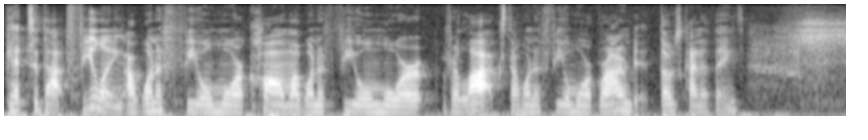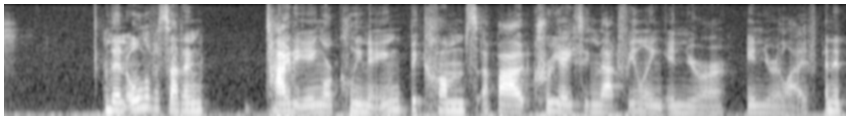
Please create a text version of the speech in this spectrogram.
get to that feeling. I want to feel more calm. I want to feel more relaxed. I want to feel more grounded. Those kind of things. Then all of a sudden tidying or cleaning becomes about creating that feeling in your in your life. And it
